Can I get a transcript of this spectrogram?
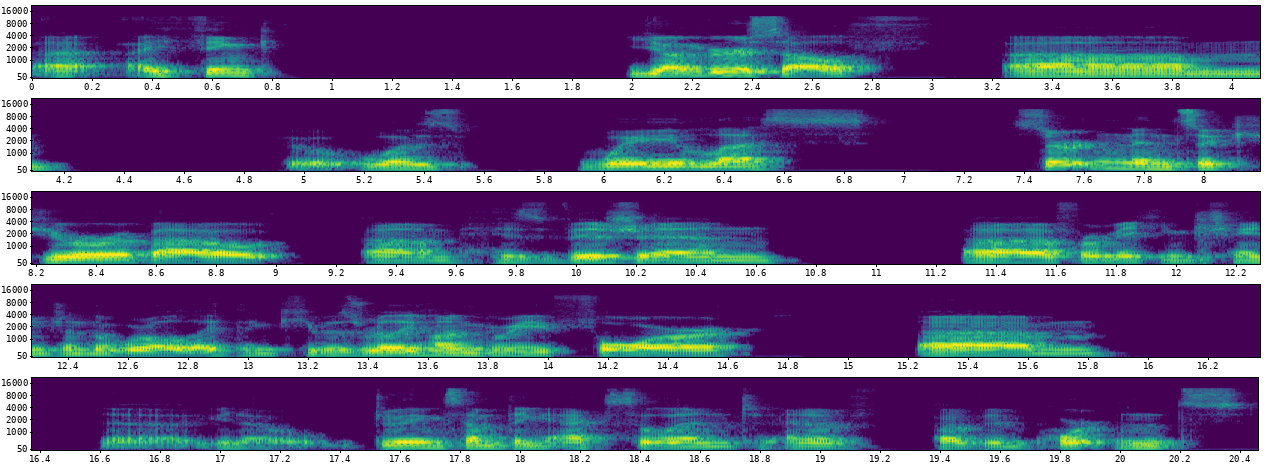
I think younger self um, was way less certain and secure about um, his vision uh, for making change in the world. I think he was really hungry for, um, uh, you know, doing something excellent and of of importance,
